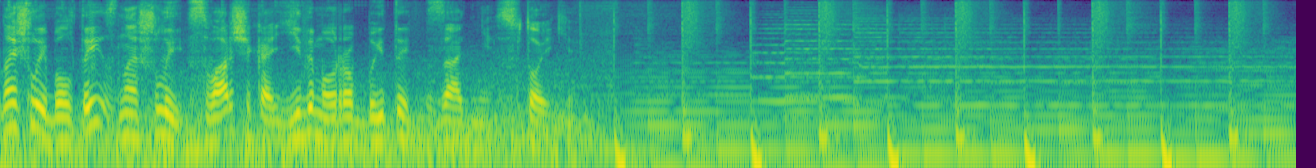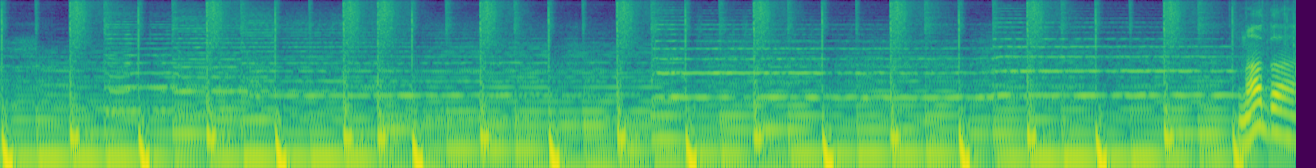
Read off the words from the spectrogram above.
Знайшли болти, знайшли сварщика, їдемо робити задні стойки. Надо,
